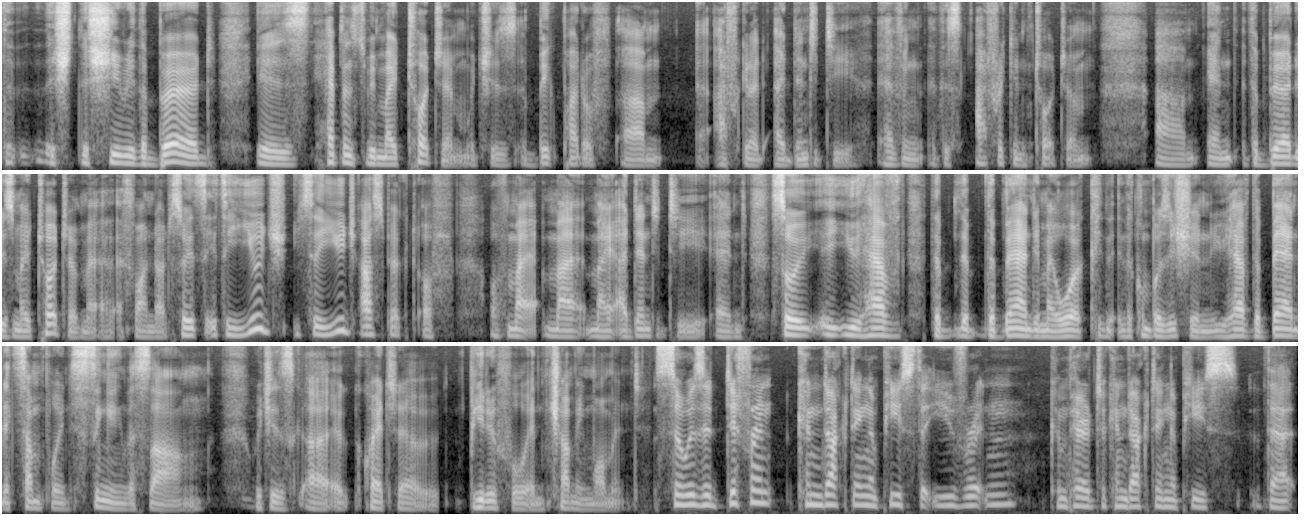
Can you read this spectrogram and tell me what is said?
the, the, the shiri, the bird, is happens to be my totem, which is a big part of um, African identity, having this African totem, um, and the bird is my totem. I, found out, so it's it's a huge it's a huge aspect of of my my, my identity, and so you have the, the, the band in my work in, in, the composition. You have the band at some point singing the song, which is uh, quite a beautiful and charming moment. So, is it different conducting a piece that you've written compared to conducting a piece that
